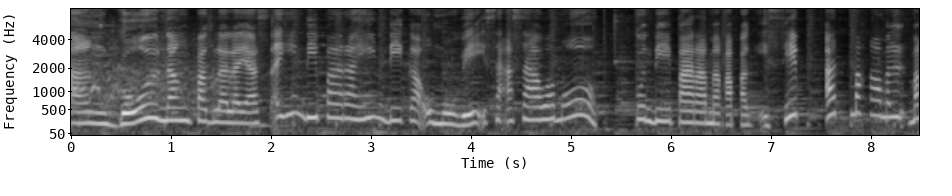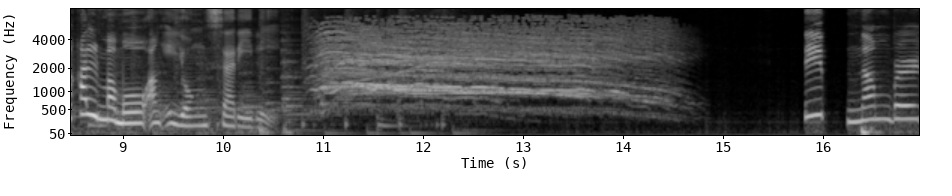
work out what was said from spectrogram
Ang goal ng paglalayas ay hindi para hindi ka umuwi sa asawa mo, kundi para makapag-isip at makamal- makalma mo ang iyong sarili. Tip number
